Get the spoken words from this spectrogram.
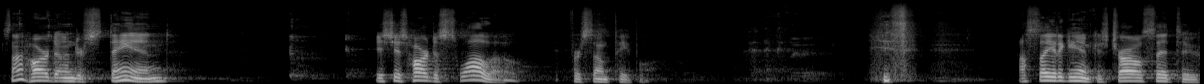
It's not hard to understand. It's just hard to swallow for some people. I'll say it again because Charles said to.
